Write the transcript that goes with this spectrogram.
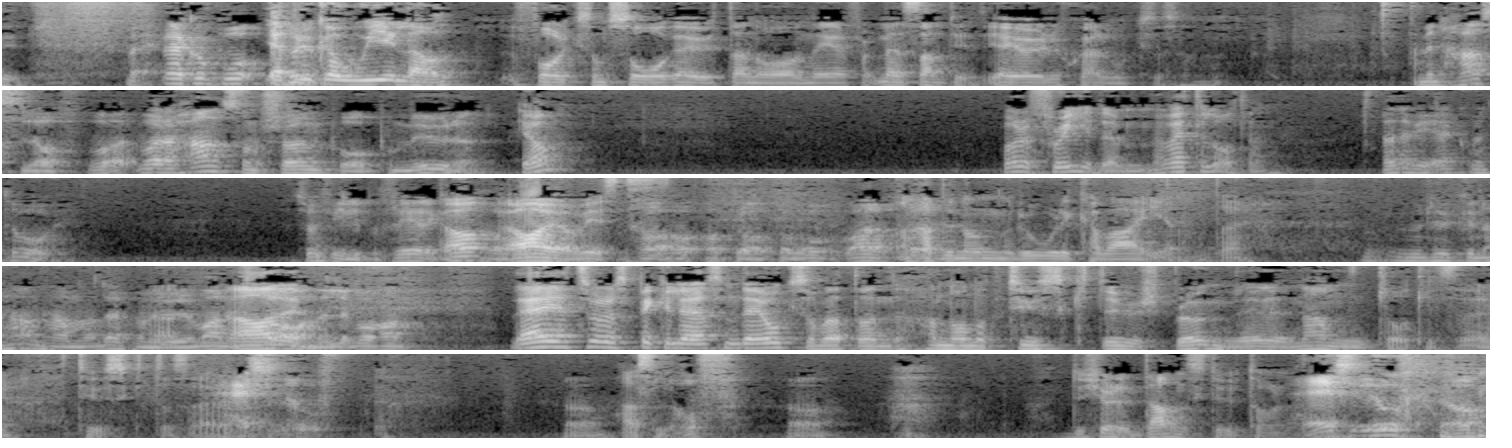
Men jag kom på... Jag brukar ogilla folk som sågar utan att erfarenhet. Men samtidigt, jag gör ju det själv också. Så. Men Hasselhoff, var, var det han som sjöng på, på muren? Ja. Var det Freedom? Vad heter låten? Ja, det, jag kommer inte ihåg. Jag tror Filip och Fredrik Ja, ja, ja, visst. Har, har, har pratat om varför. Han hade någon rolig kavaj eller sånt där. Men hur kunde han hamna där på muren? Var han i Ja, stan det- eller var han... Nej, jag tror det spekuleras om det också. om Att han, han har något tyskt ursprung. Eller namnet låter lite sådär tyskt och sådär. Hasselhoff. Ja, Hasselhoff. ja. Du körde danskt uttal. Hässlo! Ja.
